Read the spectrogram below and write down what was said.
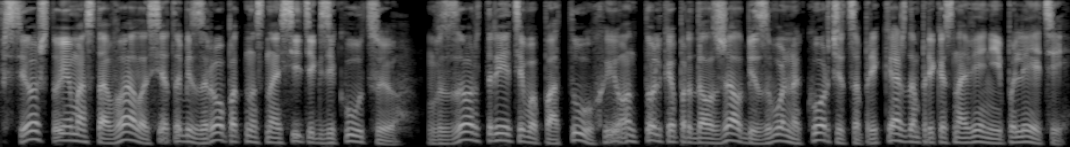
Все, что им оставалось, это безропотно сносить экзекуцию. Взор третьего потух, и он только продолжал безвольно корчиться при каждом прикосновении плети.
